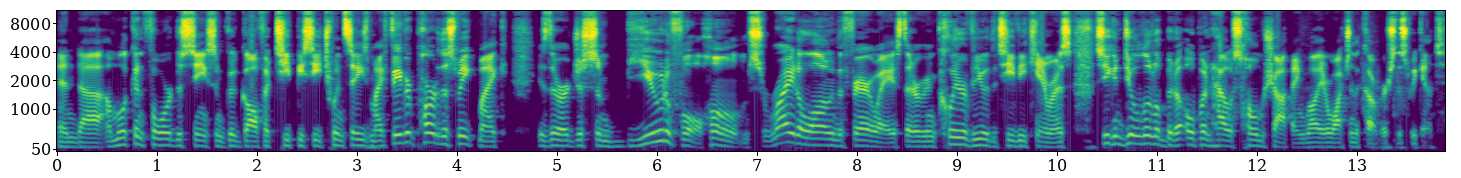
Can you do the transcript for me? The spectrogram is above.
And uh, I'm looking forward to seeing some good golf at TPC Twin Cities. My favorite part of this week, Mike, is there are just some beautiful homes right along the fairways that are in clear view of the TV cameras. So you can do a little bit of open house home shopping while you're watching the coverage this weekend.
